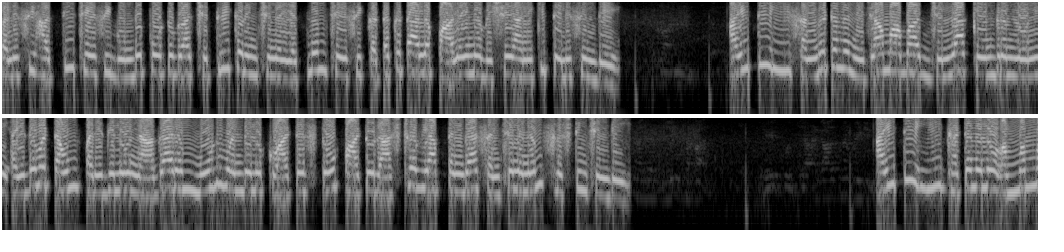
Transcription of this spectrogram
కలిసి హత్య చేసి గుండెపోటుగా చిత్రీకరించిన యత్నం చేసి కటకటాల పాలైన విషయానికి తెలిసిందే. అయితే ఈ సంఘటన నిజామాబాద్ జిల్లా కేంద్రంలోని ఐదవ టౌన్ పరిధిలో నాగారం మూడు వందలు క్వార్టర్స్తో పాటు రాష్ట్ర వ్యాప్తంగా సంచలనం సృష్టించింది. అయితే ఈ ఘటనలో అమ్మమ్మ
